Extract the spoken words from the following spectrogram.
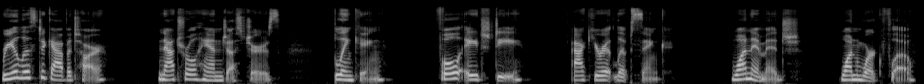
Realistic avatar. Natural hand gestures. Blinking. Full HD. Accurate lip sync. One image. One workflow.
